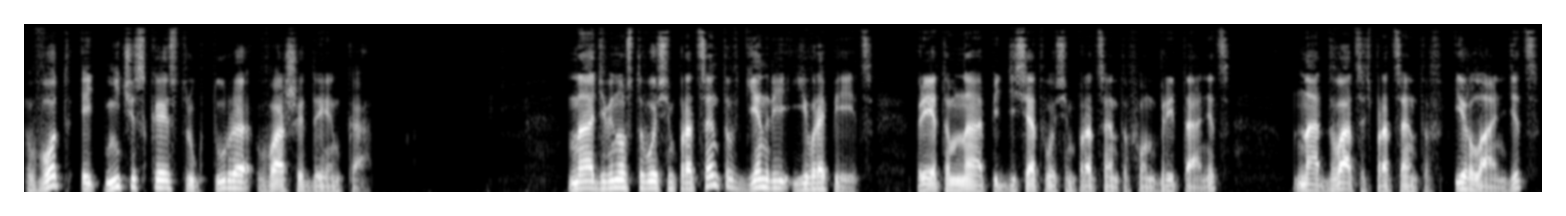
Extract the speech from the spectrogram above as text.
Вот этническая структура вашей ДНК». На 98% Генри европеец, при этом на 58% он британец, на 20% ирландец,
